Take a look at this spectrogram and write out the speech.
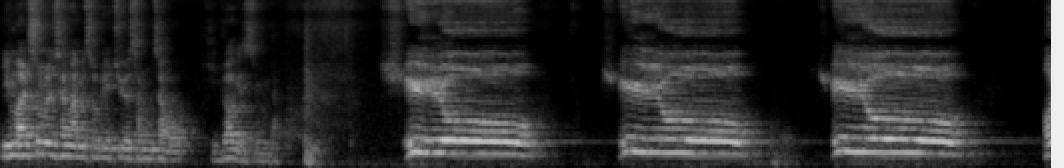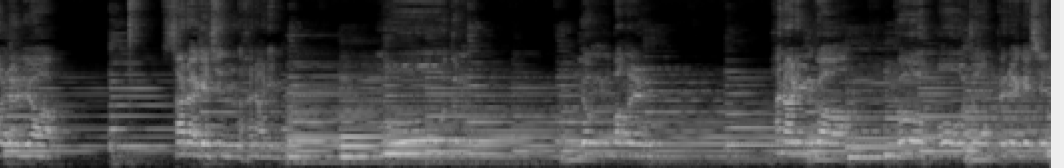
이 말씀을 생각하면서 우리 주여 삼자고 기도하겠습니다. 주여 주여 주여 할렐루야. 살아계신 하나님 모든 영광을 하나님과 그 오조편에 계신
